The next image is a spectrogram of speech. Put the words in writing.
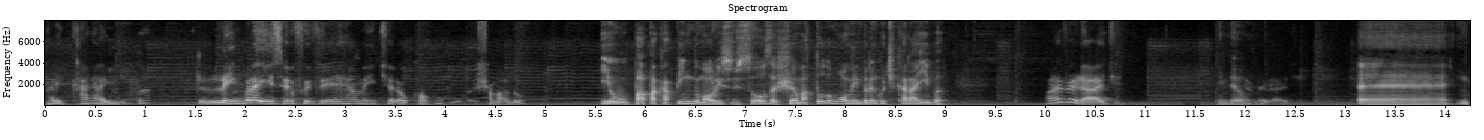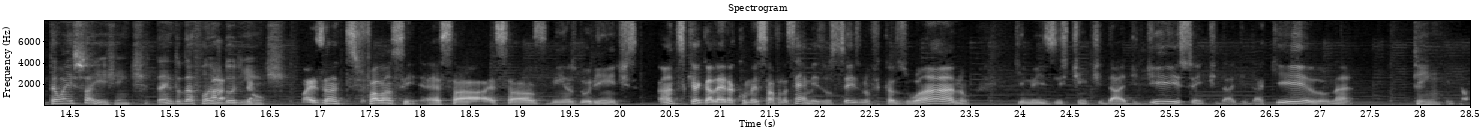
peraí, Caraíba? Lembra isso? Aí eu fui ver, realmente, era o como chamado... E o Papa Capim do Maurício de Souza chama todo homem branco de Caraíba. Ah, é verdade, Entendeu? é verdade. É, Então é isso aí, gente. Dentro da Falange Ah, do Oriente. Mas antes, falando assim, essa, essas linhas do Oriente, antes que a galera começar a falar assim, é, mas vocês não ficam zoando que não existe entidade disso, entidade daquilo, né? Sim. Então.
